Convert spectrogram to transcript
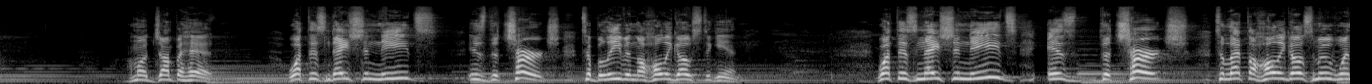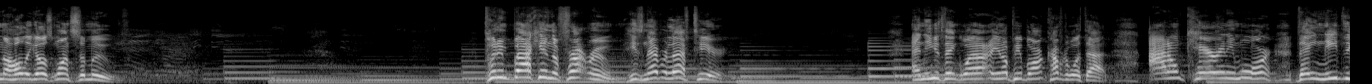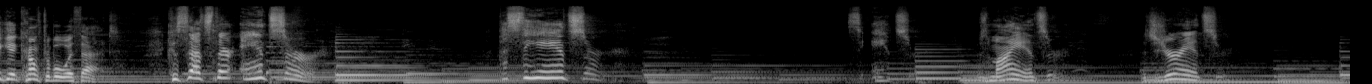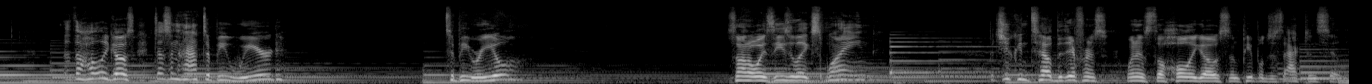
I'm going to jump ahead. What this nation needs is the church to believe in the Holy Ghost again. What this nation needs is the church to let the Holy Ghost move when the Holy Ghost wants to move. Put him back in the front room. He's never left here. And you think, well, you know, people aren't comfortable with that. I don't care anymore. They need to get comfortable with that because that's their answer. That's the answer. It's the answer. It was my answer. It's your answer. The Holy Ghost doesn't have to be weird to be real. It's not always easily explained. But you can tell the difference when it's the Holy Ghost and people just acting silly.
